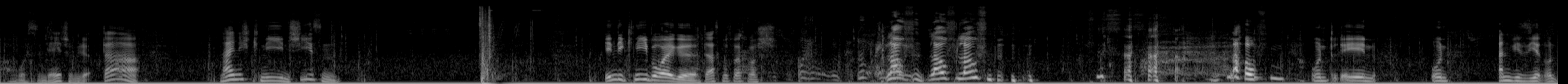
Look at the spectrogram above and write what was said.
Oh, wo ist denn der jetzt schon wieder? Da! Nein, nicht knien, schießen! In die Kniebeuge! Das muss was... was laufen, laufen, laufen! laufen und drehen und anvisieren und...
